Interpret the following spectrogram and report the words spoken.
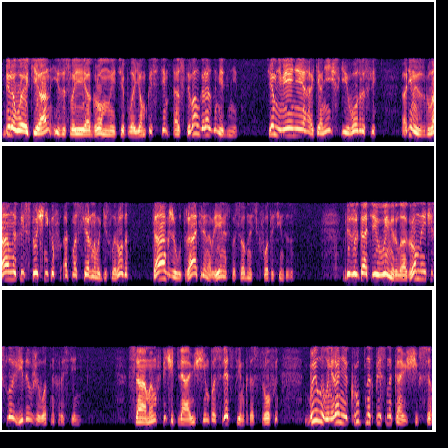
Мировой океан из-за своей огромной теплоемкости остывал гораздо медленнее. Тем не менее, океанические водоросли, один из главных источников атмосферного кислорода, также утратили на время способность к фотосинтезу. В результате вымерло огромное число видов животных и растений. Самым впечатляющим последствием катастрофы было вымирание крупных пресмыкающихся,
